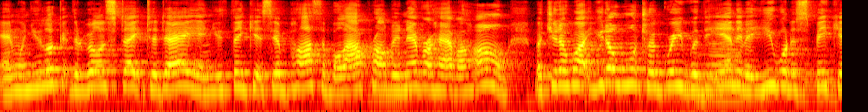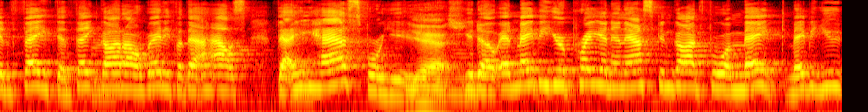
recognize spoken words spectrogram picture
and when you look at the real estate today and you think it's impossible, I'll probably never have a home. But you know what? You don't want to agree with the enemy. You want to speak in faith and thank God already for that house that He has for you. Yes. You know, and maybe you're praying and asking God for a mate. Maybe you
